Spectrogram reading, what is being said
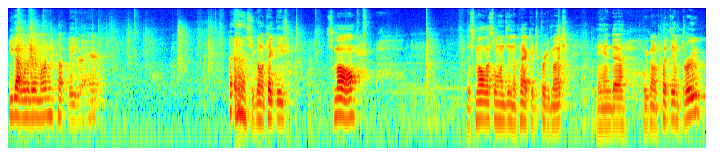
you got one of them on you? Oh, these right here. so you're going to take these small, the smallest ones in the package pretty much, and uh, you're going to put them through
